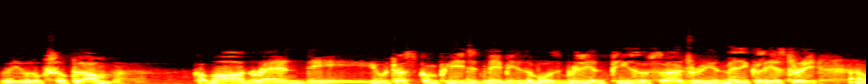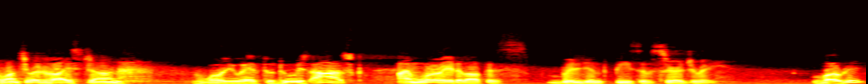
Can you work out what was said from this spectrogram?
Why you look so glum? Come on, Randy. You've just completed maybe the most brilliant piece of surgery in medical history. I want your advice, John. All you have to do is ask. I'm worried about this brilliant piece of surgery. Worried?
